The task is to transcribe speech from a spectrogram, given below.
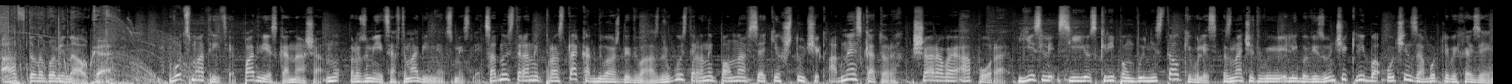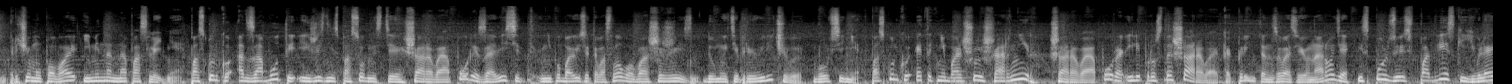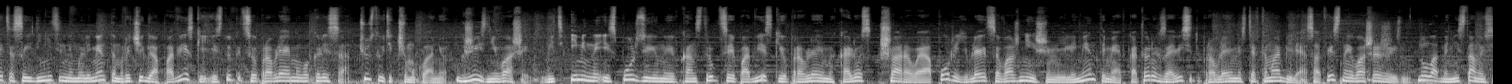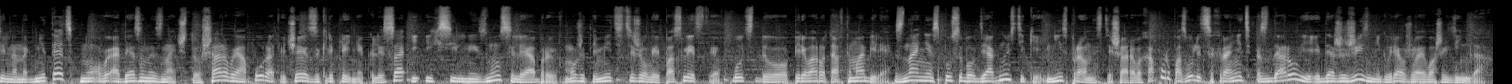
Автонапоминалка. Вот смотрите, подвеска наша, ну, разумеется, автомобильная в смысле. С одной стороны проста, как дважды два, а с другой стороны полна всяких штучек. Одна из которых — шаровая опора. Если с ее скрипом вы не сталкивались, значит вы либо везунчик, либо очень заботливый хозяин. Причем уповаю именно на последнее. Поскольку от заботы и жизнеспособности шаровой опоры зависит, не побоюсь этого слова, ваша жизнь. Думаете, преувеличиваю? Вовсе нет. Поскольку этот небольшой шарнир, шаровая опора или просто шаровая, как принято называть ее в народе, используясь в подвеске, является соединительным элементом рычага подвески и ступицы управляемого колеса. Чувствуете, к чему клоню? К жизни вашей. Ведь именно используемые в конструкции подвески управляемых колес шаровые опоры являются важнейшими элементами, от которых зависит управляемость автомобиля, а соответственно и ваша жизнь. Ну ладно, не стану сильно нагнетать, но вы обязаны знать, что шаровые опоры отвечают за крепление колеса, и их сильный износ или обрыв может иметь тяжелые последствия, вплоть до переворота автомобиля. Знание способов диагностики неисправности шаровых опор позволит сохранить здоровье и даже жизнь, не говоря уже о ваших деньгах.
